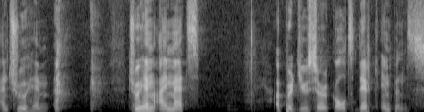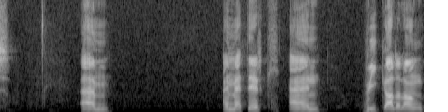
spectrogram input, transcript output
And through him, through him, I met a producer called Dirk Impens. Um, I met Dirk, and we got along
